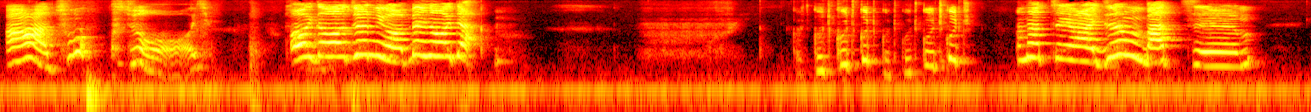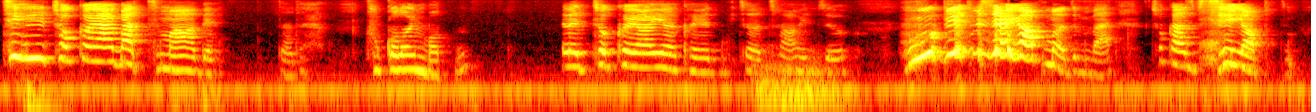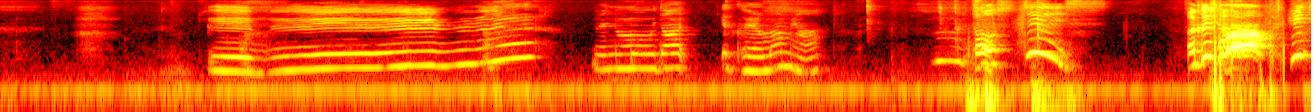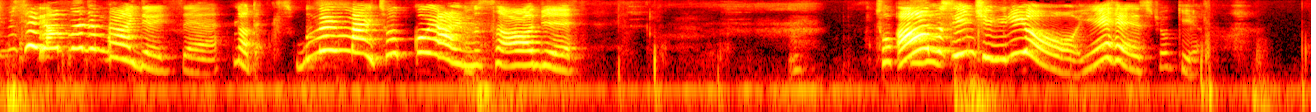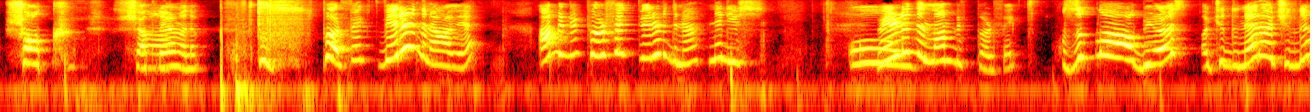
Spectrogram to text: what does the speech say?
Aa çok zor. Orada dönüyor. Ben orada. Kuç kuç kuç kuç kuç kuç kuç. Anahtarıydım battım. Tihi çok kolay battım abi. Dedi. Çok kolay mı battın? Evet çok kolay yakaladım çataydı. Hu hiçbir şey yapmadım ben. Çok az bir şey yaptım. Benim oradan yakalamam ya. Tostis. Arkadaşlar. Hiçbir şey yapmadım neredeyse. No thanks. Bu bölümler çok kolaymış abi. Çok Aa bu seni çeviriyor. Yes çok iyi. Şok. Şoklayamadım. Tuf, Perfect verirdin abi. Abi bir perfect verirdin ha. Ne diyorsun? Oo. Verirdin lan bir perfect. Zıpla abi. Açıldı. Nere açıldı?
